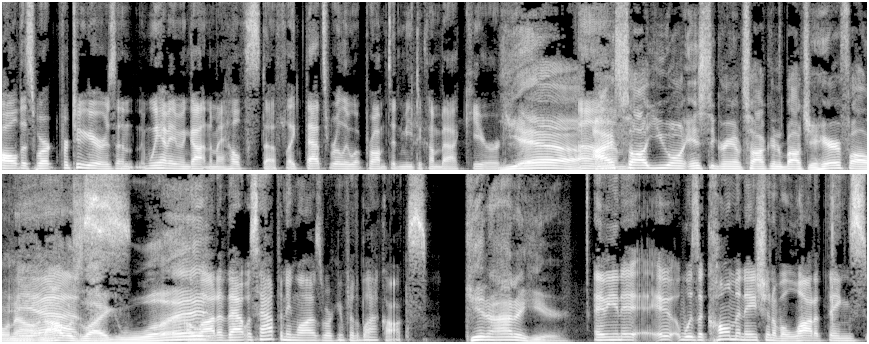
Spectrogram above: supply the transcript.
all this work for two years, and we haven't even gotten to my health stuff. Like that's really what prompted me to come back here. Yeah, I Um, saw you on Instagram talking about your hair falling out, and I was like, "What? A lot of that was happening while I was working for the Blackhawks. Get out of here!" I mean, it, it was a culmination of a lot of things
